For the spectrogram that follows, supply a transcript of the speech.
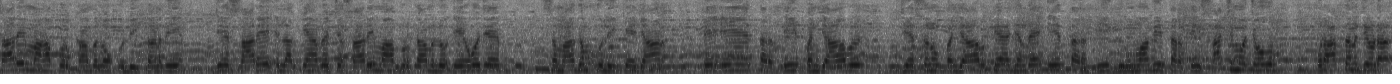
ਸਾਰੇ ਮਹਾਪੁਰਖਾਂ ਵੱਲੋਂ ਉਲੀਕਣ ਦੀ। ਜੇ ਸਾਰੇ ਇਲਾਕਿਆਂ ਵਿੱਚ ਸਾਰੇ ਮਹਾਪੁਰਖਾਂ ਵੱਲੋਂ ਇਹੋ ਜਿਹੇ ਸਮਾਗਮ ਉਲੀਕੇ ਜਾਣ ਤੇ ਇਹ ਧਰਤੀ ਪੰਜਾਬ, ਜਿਸ ਨੂੰ ਪੰਜਾਬ ਕਿਹਾ ਜਾਂਦਾ ਇਹ ਧਰਤੀ ਗੁਰੂਆਂ ਦੀ ਧਰਤੀ, ਸੱਚਮੁੱਚ ਉਹ ਪੁਰਾਤਨ ਜਿਹੜਾ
